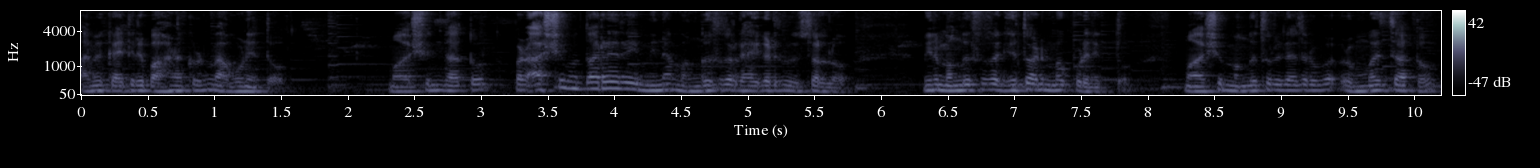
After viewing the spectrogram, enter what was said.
आम्ही काहीतरी बहाणा करून मागून येतो. मग अश्विन जातो पण अश्विन म्हणतो अरे रे मी ना मंगळसूत्र घाईकडे विसरलो. मी ना मंगळसूत्र घेतो आणि मग पुढे निघतो. मग अश्विन मंगळसूत्र घ्यायचं रूममध्ये जातो.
